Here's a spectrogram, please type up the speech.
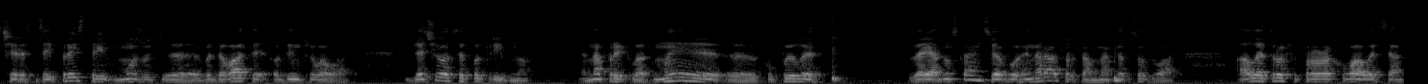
через цей пристрій можуть видавати 1 кВт. Для чого це потрібно? Наприклад, ми е, купили зарядну станцію або генератор там, на 500 Вт, але трохи прорахувалися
